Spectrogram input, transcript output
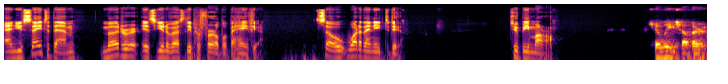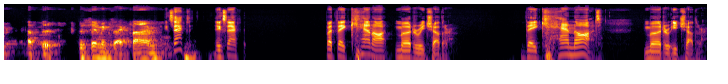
and you say to them, murder is universally preferable behavior. So what do they need to do to be moral? Kill each other at the, the same exact time. Exactly, exactly. But they cannot murder each other. They cannot murder each other.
